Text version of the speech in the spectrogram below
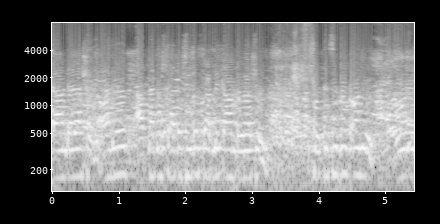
কাউন্টারে আসুন অনেক দৃষ্টি আকর্ষণ করছে আপনি কাউন্টারে আসুন সত্যি সুযোগ অনেক অনেক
